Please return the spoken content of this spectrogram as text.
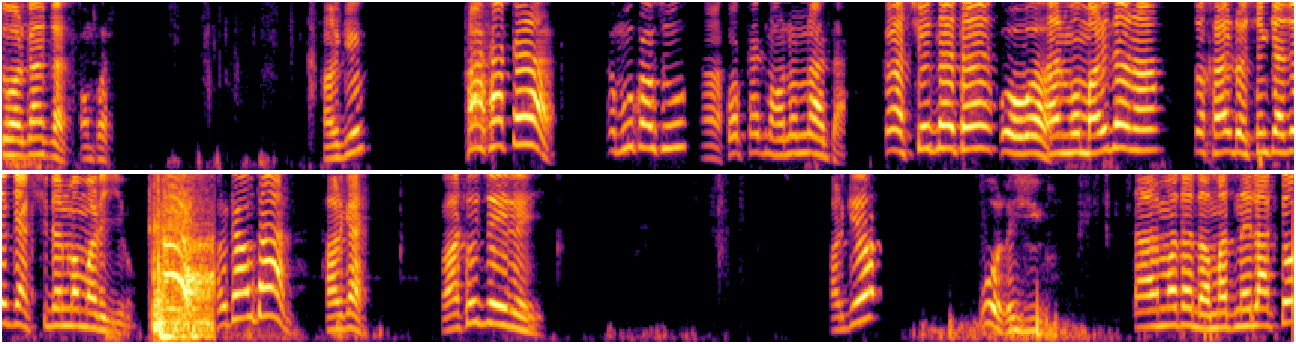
તું હળગાં કર. ઓમ પર. હળગ્યું હા કાકા હું કહું છું કોક કાંઈક માવનો ના હતા. કશું જ ના થાય. ઓહો અને હું મરી જાઉં ને તો ખાલી ડોસીને કહેજો કે એક્સિડન્ટમાં મરી ગયો. હલગાવતાન હળગાય. વાઠું જ જોઈ રહી. હળગ્યો? ઓ લઈ ગયું. તારમાં તો દમ જ નહીં લાગતો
